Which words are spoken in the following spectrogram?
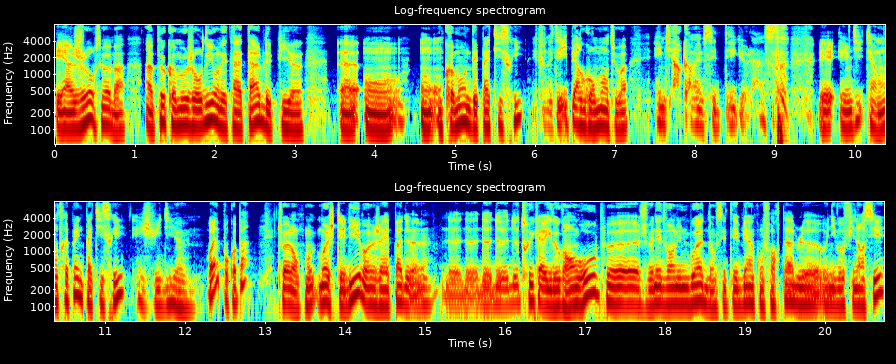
Et un jour, tu vois, bah, un peu comme aujourd'hui, on était à table et puis on, on, on, commande des pâtisseries et puis on était hyper gourmand, tu vois. Et il me dit ah quand même c'est dégueulasse. Et, il me dit tiens montrez pas une pâtisserie et je lui dis euh, ouais pourquoi pas. Tu vois donc moi j'étais libre, j'avais pas de de, de, de, de, trucs avec de grands groupes, euh, je venais de vendre une boîte donc c'était bien confortable euh, au niveau financier.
